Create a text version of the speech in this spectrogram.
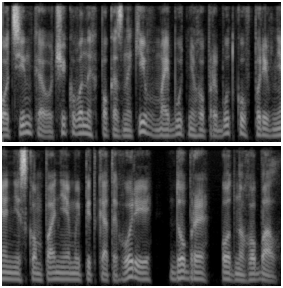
Оцінка очікуваних показників майбутнього прибутку в порівнянні з компаніями під категорії добре 1 бал.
